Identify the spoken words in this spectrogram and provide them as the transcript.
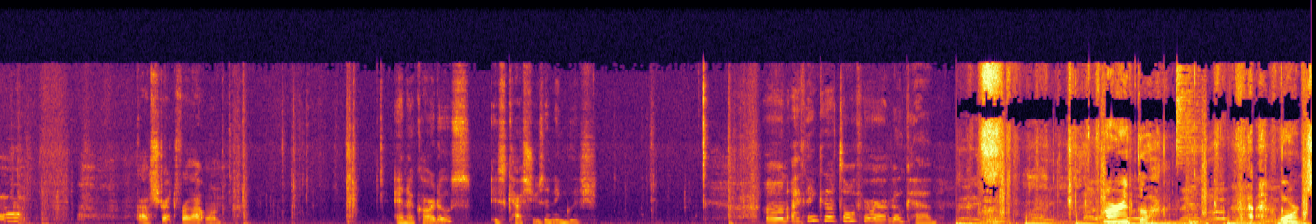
Mm. Gotta stretch for that one. Anacardos is cashews in English. And I think that's all for our vocab. Alright, the orange.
